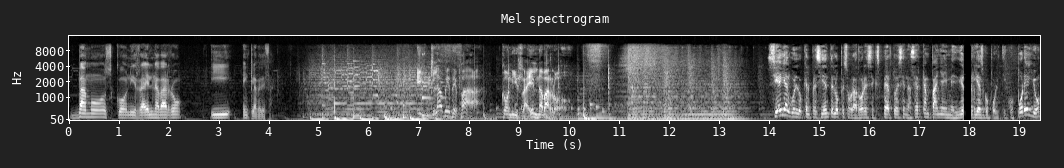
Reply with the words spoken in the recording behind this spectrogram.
vamos con Israel Navarro y en clave de fa. En clave de fa con Israel Navarro. Si hay algo en lo que el presidente López Obrador es experto es en hacer campaña y medir riesgo político. Por ello,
